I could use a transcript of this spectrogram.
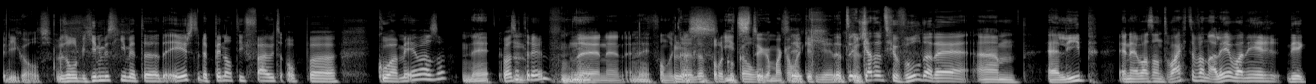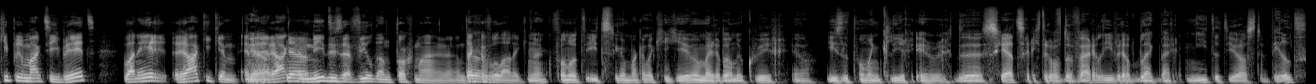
Die goals. We zullen beginnen misschien met de, de eerste, de penaltyfout op eh Kouame was dat? Nee. Was het er een? Nee, nee, nee. Nee. Vond ik Nee, dat vond ik iets te gemakkelijk. Het- ik had het gevoel dat hij, ehm, hij liep en hij was aan het wachten van allee, wanneer die keeper maakt zich breed, wanneer raak ik hem? En Ja. hij raakte Ja. hem niet, dus hij viel dan toch maar. Eh, Dat Ja. gevoel had ik. Ik vond het iets te gemakkelijk gegeven, maar dan ook weer, ja, is het dan een clear error? De scheidsrechter of de VAR liever had blijkbaar niet het juiste beeld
